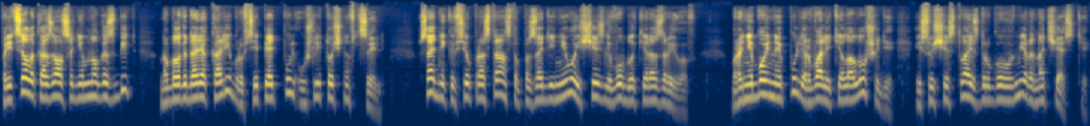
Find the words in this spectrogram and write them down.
Прицел оказался немного сбит, но благодаря калибру все пять пуль ушли точно в цель. Всадник и все пространство позади него исчезли в облаке разрывов. Бронебойные пули рвали тела лошади и существа из другого мира на части.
